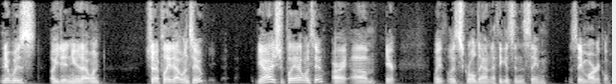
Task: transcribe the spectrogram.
And it was, oh, you didn't hear that one? Should I play that one too? Yeah, I should play that one too. All right, um, here, Wait, let's scroll down. I think it's in the same the same article.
